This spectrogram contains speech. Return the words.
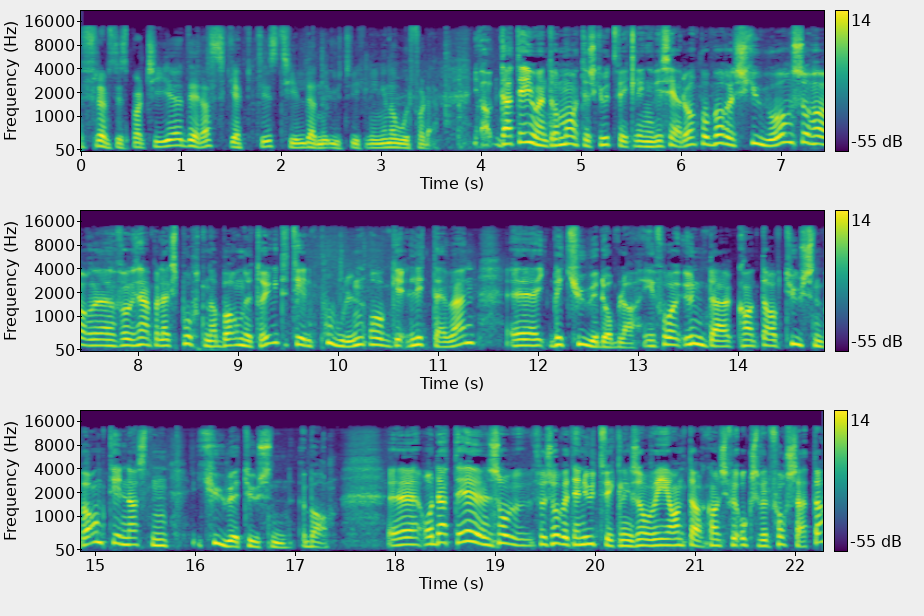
Fremskrittspartiet, dere er skeptisk til denne utviklingen, og hvorfor det? Ja, dette er jo en dramatisk utvikling vi ser. da. På bare sju år så har f.eks. eksporten av barnetrygd til Polen og Litauen eh, blitt 20-dobla. Fra underkant av 1000 barn til nesten 20 000 barn. Eh, og Dette er for så vidt en utvikling som vi antar kanskje også vil fortsette.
